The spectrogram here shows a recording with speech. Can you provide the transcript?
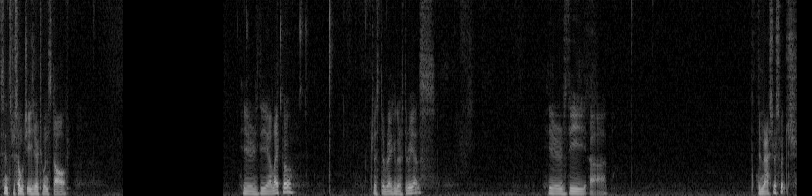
since they're so much easier to install. Here's the uh, LiPo, just a regular 3S. Here's the uh, the master switch.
